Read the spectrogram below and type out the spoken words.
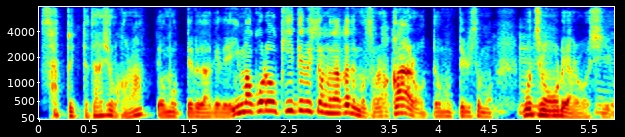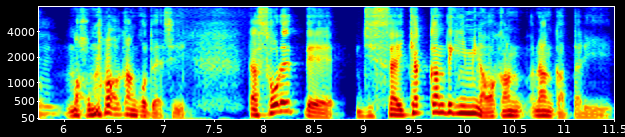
さっと言って大丈夫かなって思ってるだけで今これを聞いてる人の中でもそれあかんやろって思ってる人ももちろんおるやろうし、うん。まあほんまはあかんことやし。だからそれって実際客観的にみんなわからんかったり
